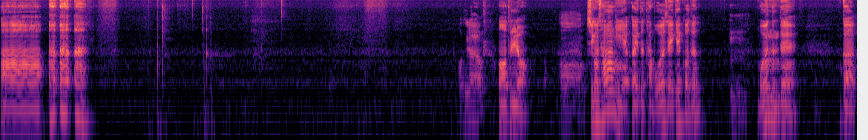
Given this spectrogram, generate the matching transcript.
아, 어, 들려요? 어, 들려. 어, 지금 상황이 아까 애들 다 모여서 얘기했거든? 음, 모였는데, 그니까,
